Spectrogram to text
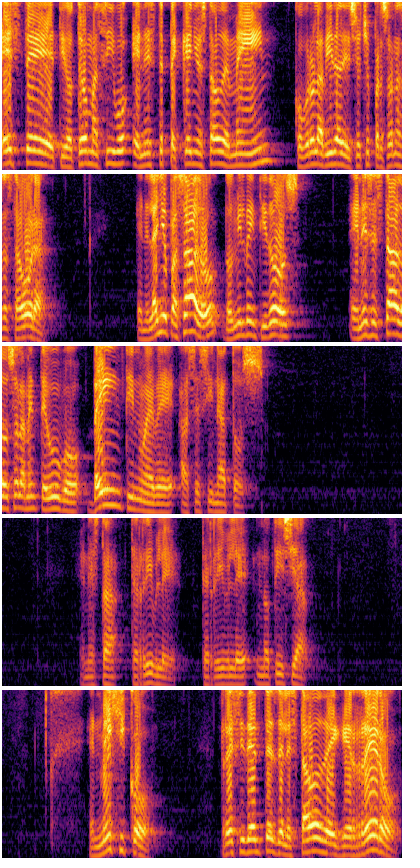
Este tiroteo masivo en este pequeño estado de Maine cobró la vida de 18 personas hasta ahora. En el año pasado, 2022, en ese estado solamente hubo 29 asesinatos. En esta terrible, terrible noticia. En México, residentes del estado de Guerrero,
